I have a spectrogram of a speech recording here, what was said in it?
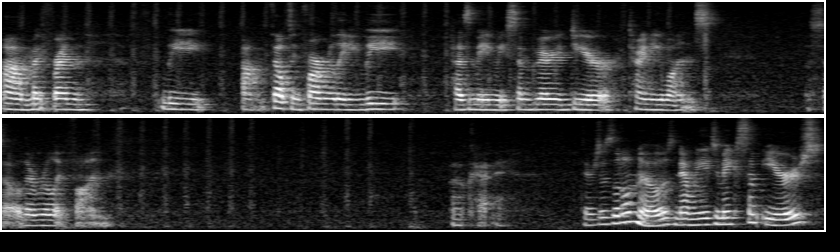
Um, my friend Lee, um, Felting Farmer Lady Lee, has made me some very dear tiny ones. So they're really fun. Okay. There's his little nose. Now we need to make some ears.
